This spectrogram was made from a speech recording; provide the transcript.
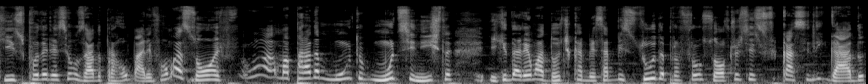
que isso poderia ser usado para roubar informações, uma, uma, parada muito, muito sinistra e que daria uma dor de cabeça absurda para From Software se isso ficasse ligado,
